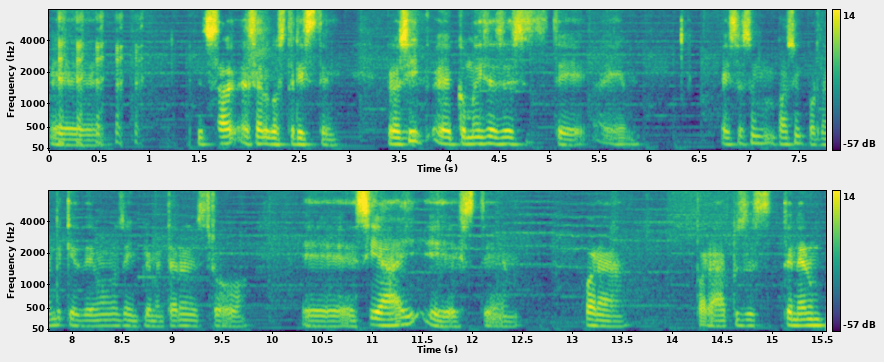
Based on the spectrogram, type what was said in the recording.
eh, es, es, algo triste. Pero sí, como dices, es este, eh, este es un paso importante que debemos de implementar en nuestro eh, CI este, para, para pues, tener un,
